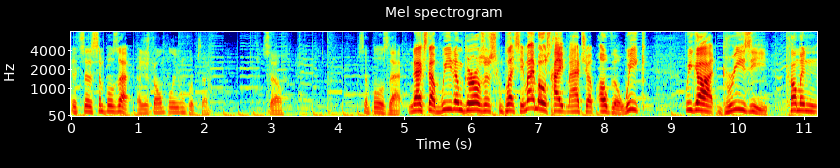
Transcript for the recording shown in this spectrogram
it's as simple as that. I just don't believe in Flipside. So simple as that. Next up, We Dem Girlz versus Complexity. My most hype matchup of the week. We got Greasy coming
